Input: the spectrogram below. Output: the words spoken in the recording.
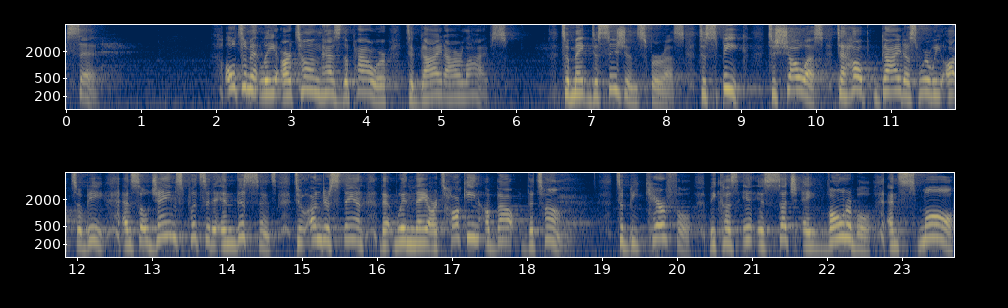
said. Ultimately, our tongue has the power to guide our lives, to make decisions for us, to speak to show us, to help guide us where we ought to be. And so James puts it in this sense to understand that when they are talking about the tongue, to be careful because it is such a vulnerable and small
